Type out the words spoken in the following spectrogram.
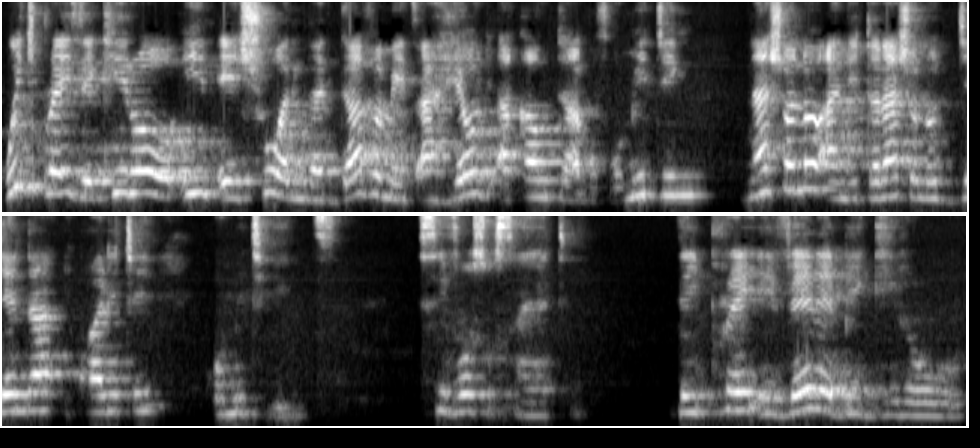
which plays a key role in ensuring that governments are held accountable for meeting national and international gender equality commitments. Civil society, they play a very big role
